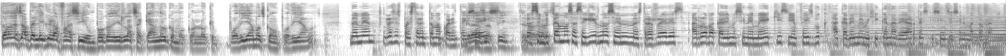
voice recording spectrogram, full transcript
toda esa película fue así, un poco de irla sacando como con lo que podíamos, como podíamos. Damián, gracias por estar en Toma 46. Gracias a ti, te lo Los agradezco. invitamos a seguirnos en nuestras redes, arroba Academia Cine MX y en Facebook, Academia Mexicana de Artes y Ciencias Cinematográficas.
